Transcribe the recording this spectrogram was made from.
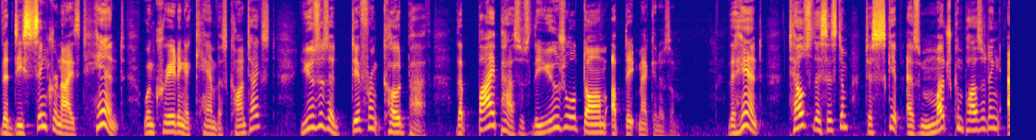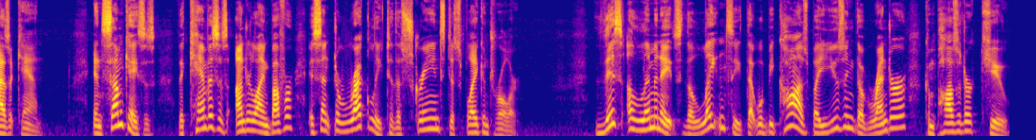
The desynchronized hint when creating a Canvas context uses a different code path that bypasses the usual DOM update mechanism. The hint tells the system to skip as much compositing as it can. In some cases, the canvas's underlying buffer is sent directly to the screen's display controller. This eliminates the latency that would be caused by using the renderer compositor queue.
